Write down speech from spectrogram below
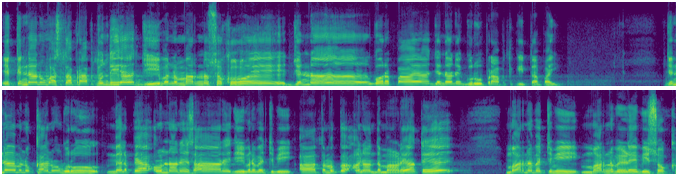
ਇਹ ਕਿੰਨਾਂ ਨੂੰ ਵਸਤਾ ਪ੍ਰਾਪਤ ਹੁੰਦੀ ਆ? ਜੀਵਨ ਮਰਨ ਸੁਖ ਹੋਏ ਜਿਨ੍ਹਾਂ ਗੁਰ ਪਾਇਆ ਜਿਨ੍ਹਾਂ ਨੇ ਗੁਰੂ ਪ੍ਰਾਪਤ ਕੀਤਾ ਭਾਈ। ਜਿਨ੍ਹਾਂ ਮਨੁੱਖਾਂ ਨੂੰ ਗੁਰੂ ਮਿਲ ਪਿਆ, ਉਹਨਾਂ ਨੇ ਸਾਰੇ ਜੀਵਨ ਵਿੱਚ ਵੀ ਆਤਮਿਕ ਆਨੰਦ ਮਾਣਿਆ ਤੇ ਮਰਨ ਵਿੱਚ ਵੀ, ਮਰਨ ਵੇਲੇ ਵੀ ਸੁੱਖ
